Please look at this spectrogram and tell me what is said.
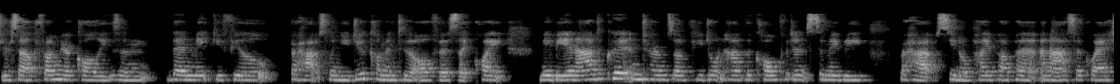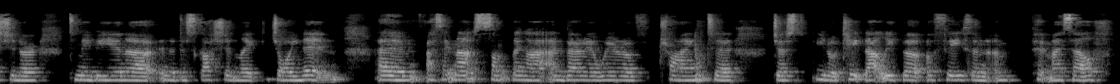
yourself from your colleagues and then make you feel perhaps when you do come into the office, like quite maybe inadequate in terms of you don't have the confidence to maybe perhaps, you know, pipe up and ask a question or to maybe in a, in a discussion, like join in. Um, I think that's something I, I'm very aware of trying to just, you know, take that leap of faith and, and put myself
